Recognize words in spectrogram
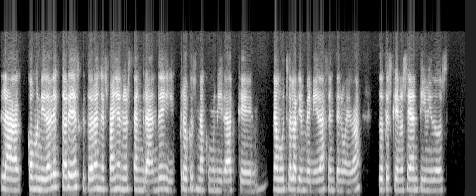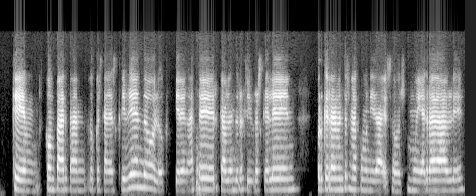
la comunidad lectora y escritora en España no es tan grande y creo que es una comunidad que da mucho la bienvenida a gente nueva. Entonces, que no sean tímidos, que compartan lo que están escribiendo, lo que quieren hacer, que hablen de los libros que leen, porque realmente es una comunidad, eso es muy agradable.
